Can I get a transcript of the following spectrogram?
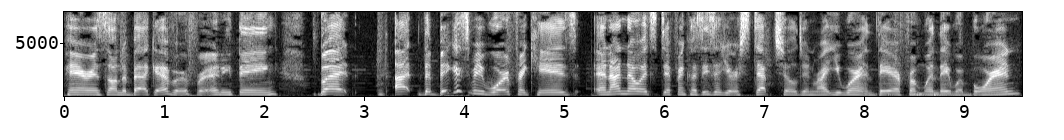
parents on the back ever for anything. But I, the biggest reward for kids, and I know it's different because these are your stepchildren, right? You weren't there from when they were born.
